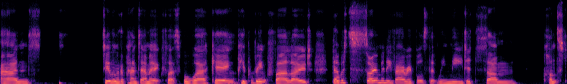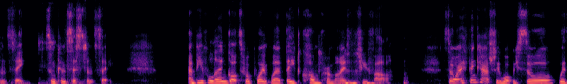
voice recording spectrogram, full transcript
And dealing with the pandemic, flexible working, people being furloughed, there were so many variables that we needed some constancy, some consistency. And people then got to a point where they'd compromised too far. So I think actually what we saw with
